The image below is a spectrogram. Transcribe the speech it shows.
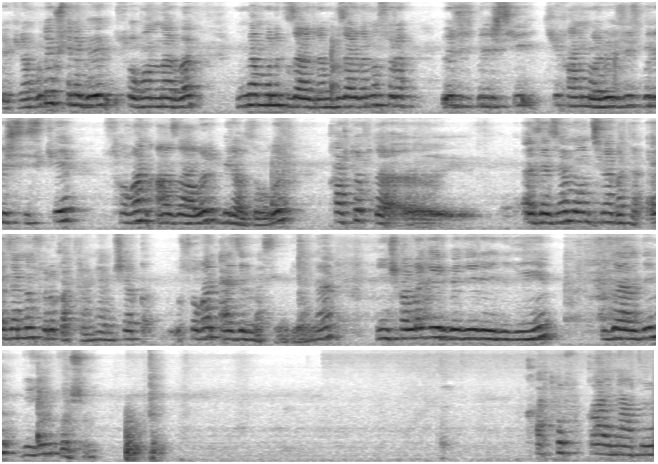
tökürəm. Burada 3 dənə böyük soğanlar var. Mən bunu qızardıram. Qızardandan sonra özünüz bilirsiniz ki, xanımlar özünüz bilirsiniz ki, soğan azalır, biraz olur. Kartof da e, əzəcəm, onun içinə qatar. Əzəndən sonra qatıram həmişə soğan əzilməsin deyənə. İnşallah qeyr-bəqeyr eləyim, düzəldim, düzüm qoşum. Kartof qaynadı,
